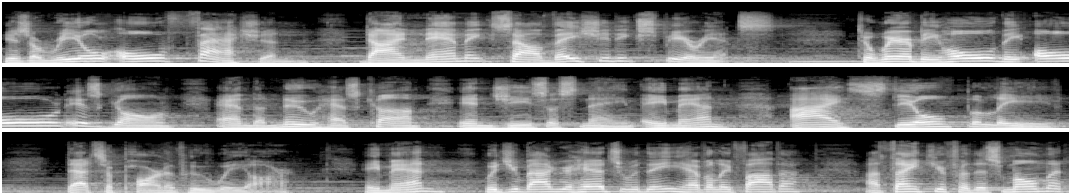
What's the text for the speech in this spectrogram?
is a real old fashioned, dynamic salvation experience to where, behold, the old is gone and the new has come in Jesus' name. Amen. I still believe that's a part of who we are. Amen. Would you bow your heads with me, Heavenly Father? I thank you for this moment.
